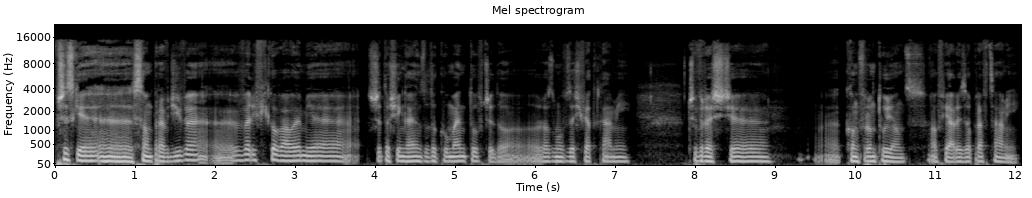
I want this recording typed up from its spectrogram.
Wszystkie e, są prawdziwe. E, weryfikowałem je, czy to sięgając do dokumentów, czy do rozmów ze świadkami, czy wreszcie e, konfrontując ofiary z oprawcami.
